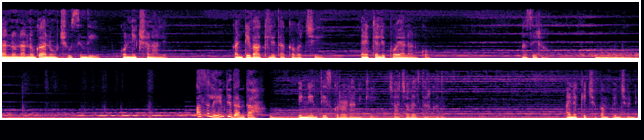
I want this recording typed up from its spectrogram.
నన్ను నన్నుగా నువ్వు చూసింది కొన్ని క్షణాలే. కంటి వాకిలి దాకా వచ్చి వెనకెళ్ళిపోయాను అనుకో నజీరా. అసలు ఏంటిదంతా పిన్నిని తీసుకురావడానికి చాచా వెళ్తారు కదా. ఆయనకిచ్చి పంపించండి.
